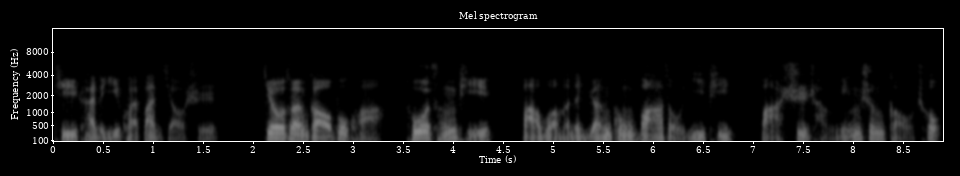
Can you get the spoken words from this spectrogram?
踢开了一块绊脚石。就算搞不垮，脱层皮，把我们的员工挖走一批。”把市场名声搞臭，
